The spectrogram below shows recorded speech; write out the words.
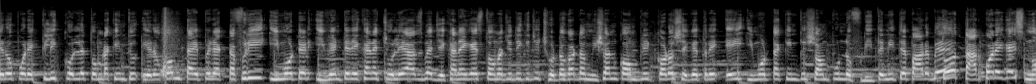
এর উপরে ক্লিক করলে তোমরা কিন্তু এরকম টাইপের একটা ফ্রি ইমোটের ইভেন্টের এখানে চলে আসবে, যেখানে গাইস তোমরা যদি কিছু ছোটখাটো মিশন কমপ্লিট করো, সেক্ষেত্রে এই ইমোটটা কিন্তু সম্পূর্ণ ফ্রিতে নিতে পারবে। তো তারপরে গাইস ন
